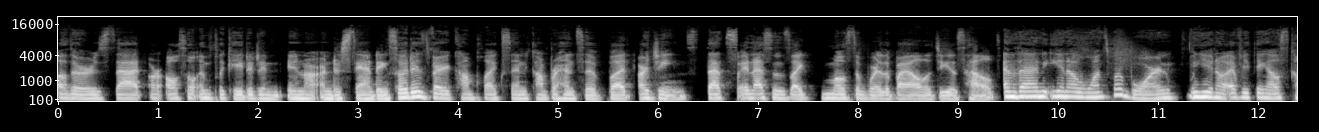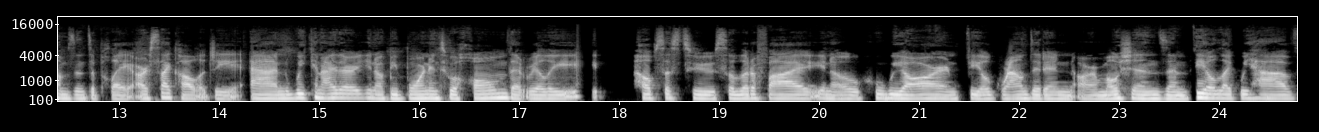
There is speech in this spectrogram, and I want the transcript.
others that are also implicated in, in our understanding. So it is very complex and comprehensive, but our genes, that's in essence like most of where the biology is held. And then, you know, once we're born, you know, everything else comes into play, our psychology. And we can either, you know, be born into a home that really helps us to solidify, you know, who we are and feel grounded in our emotions and feel like we have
